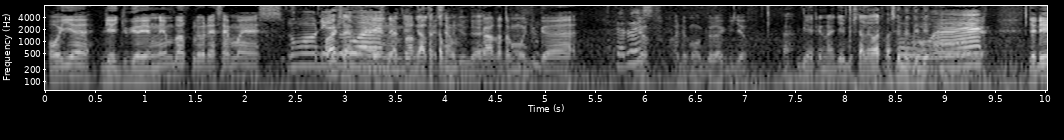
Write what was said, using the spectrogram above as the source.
Oh iya, dia juga yang nembak lewat SMS. oh dia Oh, duluan. Dia nembak nggak ketemu SM juga. Nggak ketemu juga. Terus, Jov, ada mobil lagi, Jov. Ah, biarin aja bisa lewat pasti udah gede. Oh, iya. Jadi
